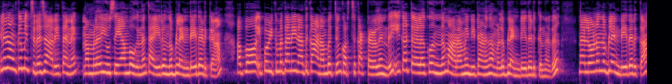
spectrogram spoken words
ഇനി നമുക്ക് മിക്സിയുടെ ജാറിൽ തന്നെ നമ്മൾ യൂസ് ചെയ്യാൻ പോകുന്ന തൈര് ഒന്ന് ബ്ലെൻഡ് ചെയ്തെടുക്കണം. അപ്പോൾ ഇപ്പോൾ ഒഴിക്കുമ്പോൾ തന്നെ ഇതിനകത്ത് കാണാൻ പറ്റും കുറച്ച് കട്ടകളുണ്ട്. ഈ കട്ടകളൊക്കെ ഒന്ന് മാറാൻ വേണ്ടിയിട്ടാണ് നമ്മൾ ബ്ലെൻഡ് ചെയ്തെടുക്കുന്നത്. നല്ലോണം ഒന്ന് ബ്ലെൻഡ് ചെയ്തെടുക്കാം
